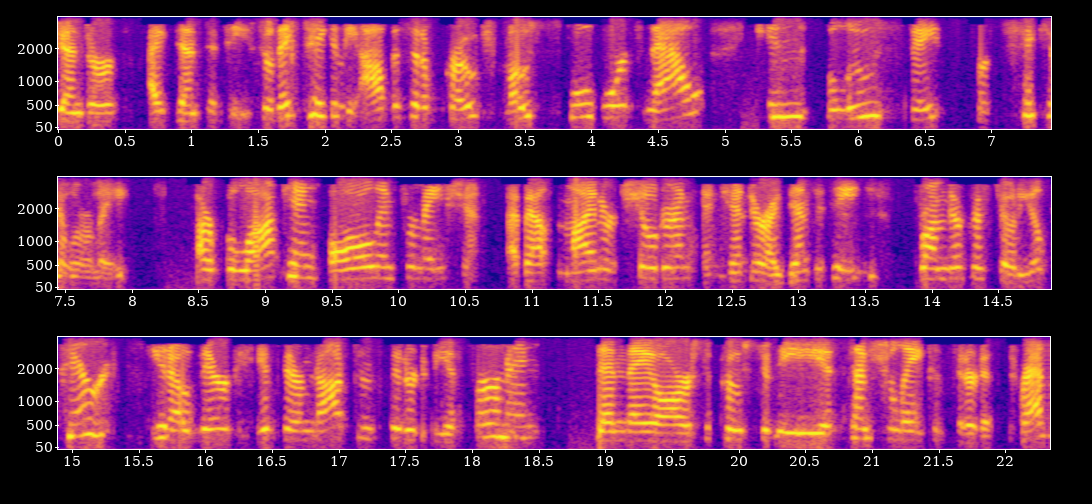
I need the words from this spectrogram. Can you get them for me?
gender identity. So they've taken the opposite approach. Most school boards now in blue states particularly are blocking all information about minor children and gender identity from their custodial parents. You know, they're if they're not considered to be affirming, then they are supposed to be essentially considered a threat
